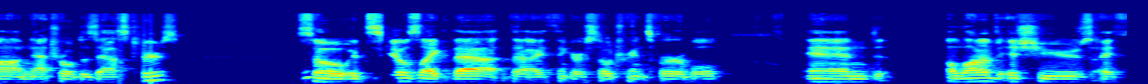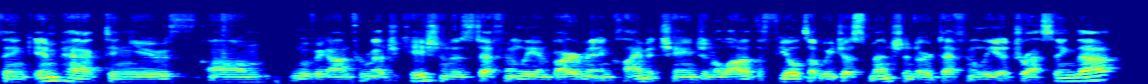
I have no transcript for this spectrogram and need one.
um, natural disasters. So it's skills like that that I think are so transferable. And a lot of issues I think impacting youth, um, moving on from education, is definitely environment and climate change. And a lot of the fields that we just mentioned are definitely addressing that.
